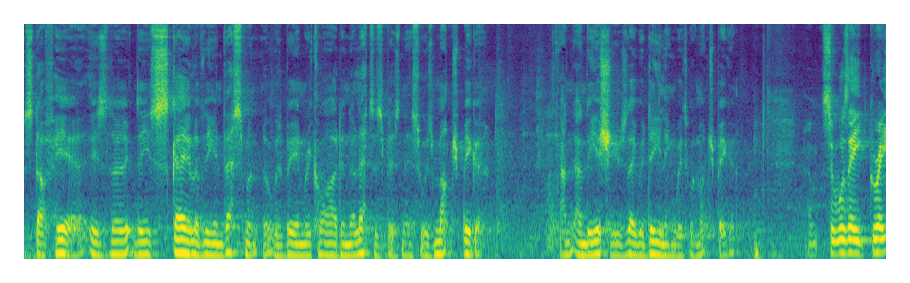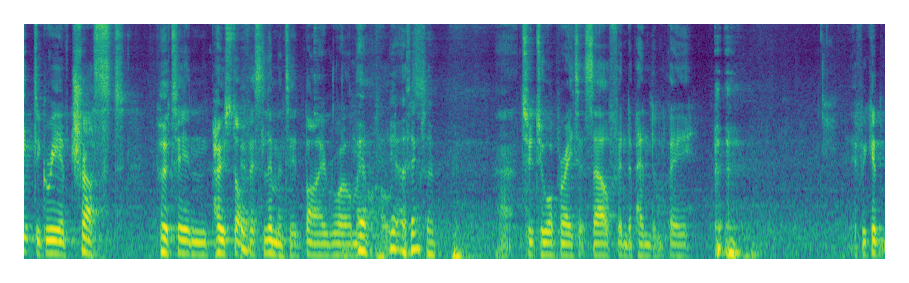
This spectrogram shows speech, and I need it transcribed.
stuff here is the, the scale of the investment that was being required in the letters business was much bigger, and, and the issues they were dealing with were much bigger. Um, so was a great degree of trust put in Post Office Limited by Royal Mail Yeah, Holdings yeah, I think so. uh, to, to operate itself independently. if we could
